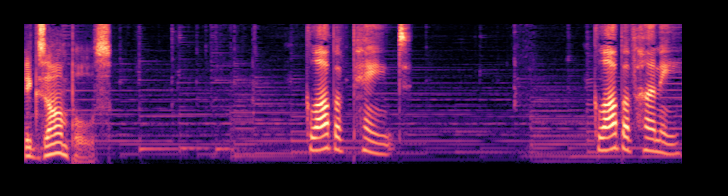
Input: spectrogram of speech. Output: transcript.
Examples Glob of paint. Glob of honey.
